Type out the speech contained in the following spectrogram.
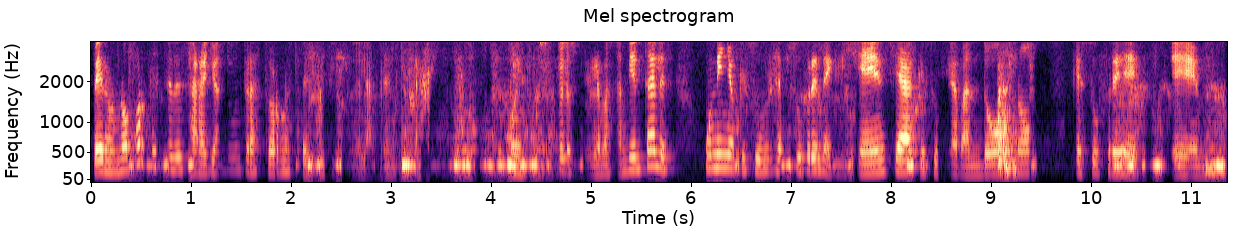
pero no porque esté desarrollando un trastorno específico del aprendizaje o inclusive los problemas ambientales. Un niño que sufre, negligencia, que sufre abandono, que sufre em,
